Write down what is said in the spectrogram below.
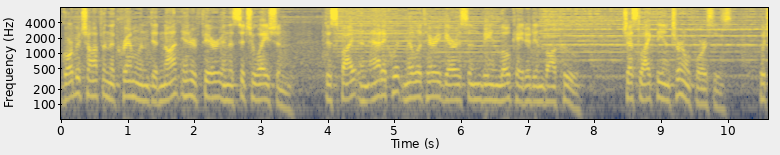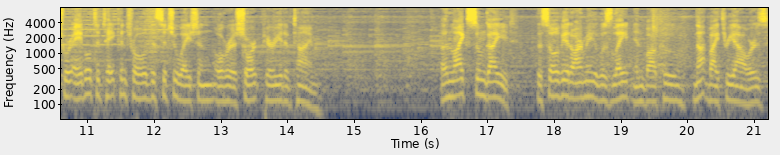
Gorbachev and the Kremlin did not interfere in the situation, despite an adequate military garrison being located in Baku, just like the internal forces, which were able to take control of the situation over a short period of time. Unlike Sumgait, the Soviet army was late in Baku not by three hours,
